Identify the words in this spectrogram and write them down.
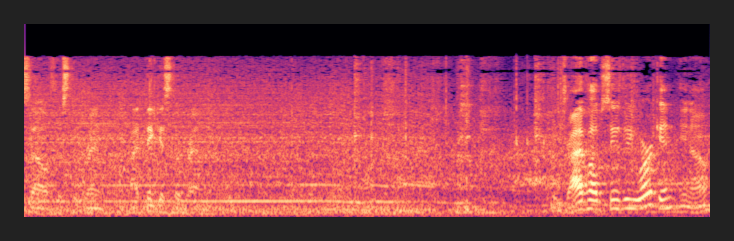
itself. It's the rim. I think it's the rim. The drive hub seems to be working, you know.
